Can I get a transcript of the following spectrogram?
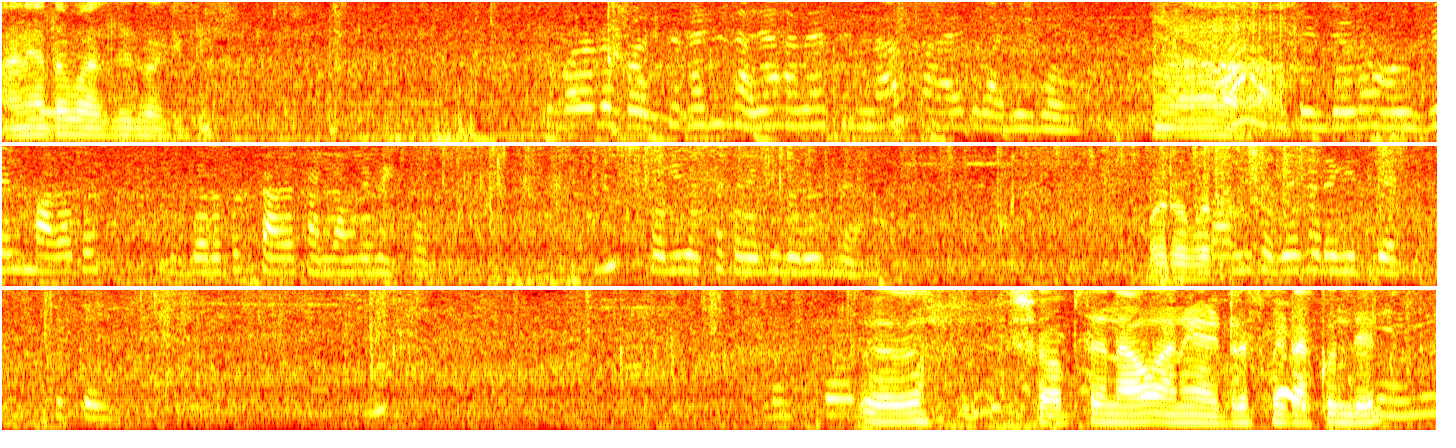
आणि आता वाजलेत बाकी ती. बसण्यासाठी साड्या हव्या असतील ना काय राजेश भाऊ. त्यांच्याकडे होलसेल साड्या साड्या चांगल्या भेटतात. थोडी जास्त करायची गरज नाही. बरोबर. आम्ही सगळ्या साड्या घेतल्या तिथे. शॉपचं नाव आणि ॲड्रेस मी टाकून देईल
